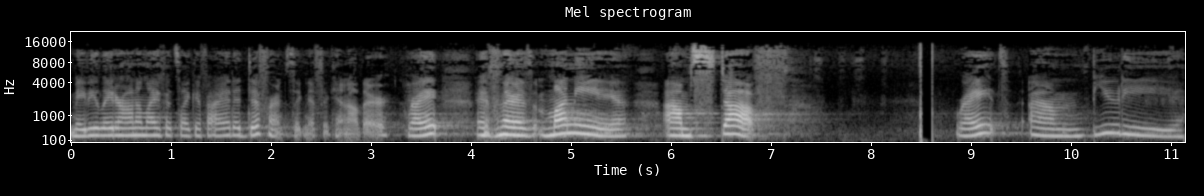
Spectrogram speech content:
Maybe later on in life, it's like if I had a different significant other, right? If there's money, um, stuff, right? Um, beauty,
